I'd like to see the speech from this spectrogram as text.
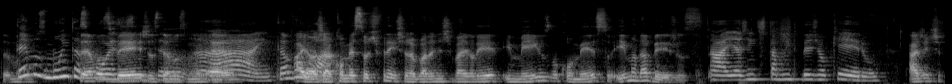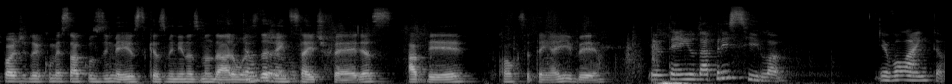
Temos... Temos muitas Temos coisas. beijos, então. temos muito- Ah, então vamos Aí, ó, lá. já começou diferente. Agora a gente vai ler e-mails no começo e mandar beijos. Ai, a gente tá muito beijoqueiro. A gente pode ler- começar com os e-mails que as meninas mandaram Então antes da vamos. gente sair de férias. A B. Qual que você tem aí, B? Eu tenho da Priscila. Eu vou lá então.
